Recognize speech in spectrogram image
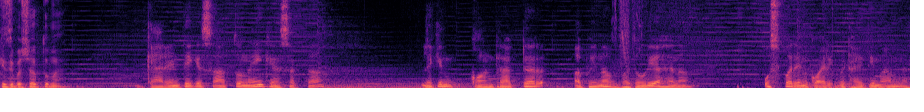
किसी पर शक तुम्हें? गारंटी के साथ तो नहीं कह सकता लेकिन कॉन्ट्रैक्टर अभिनव भदौरिया है ना उस पर इंक्वायरी बिठाई थी मैम ने।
